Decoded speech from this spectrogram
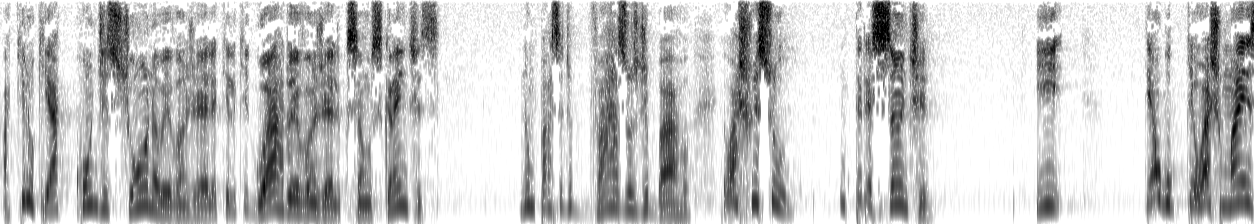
aquilo que acondiciona o Evangelho, aquilo que guarda o Evangelho, que são os crentes, não passa de vasos de barro. Eu acho isso interessante. E tem algo que eu acho mais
